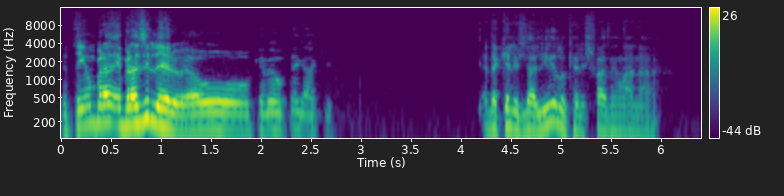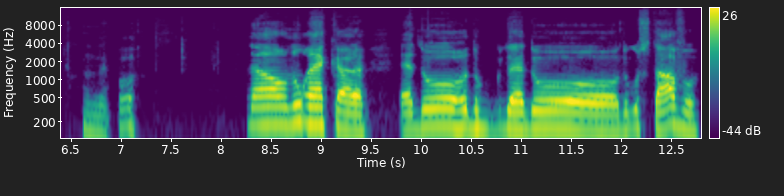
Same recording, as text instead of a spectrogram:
Eu tenho um bra... é brasileiro, é o. Quer ver? Eu vou pegar aqui. É daqueles da Lilo que eles fazem lá na. no Depô? Não, não é, cara. É do. do é do, do Gustavo.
